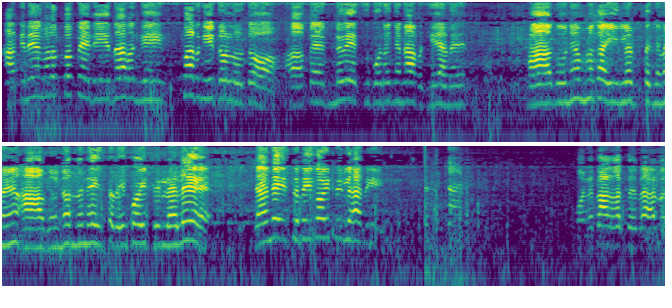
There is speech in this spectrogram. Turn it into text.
അങ്ങനെ ഞങ്ങളിപ്പോ പെരീന്ന് ഇറങ്ങി ഇപ്പൊ ഇറങ്ങിയിട്ടുള്ളൂ കേട്ടോ പെരിന്റെ വേക്കിൽ കൂടെ ഇങ്ങനെ ഇറങ്ങിയാണ് ആദൂനെ നമ്മൾ കയ്യിലെടുത്തിങ്ങനെ ആദൂനെ ഒന്നും നെയ്സറി പോയിട്ടില്ല അല്ലേ? ഞാൻ നെയ്സറി പോയിട്ടില്ല അറി മോനെ കള്ളത്തിനാണ്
